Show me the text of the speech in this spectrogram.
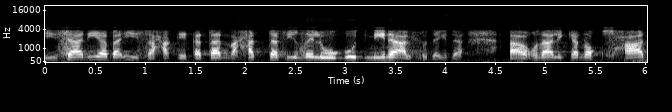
إنسانية بئيسة حقيقة حتى في ظل وجود ميناء الحديدة. آه، هنالك نقص حاد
